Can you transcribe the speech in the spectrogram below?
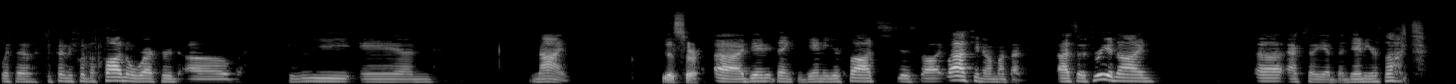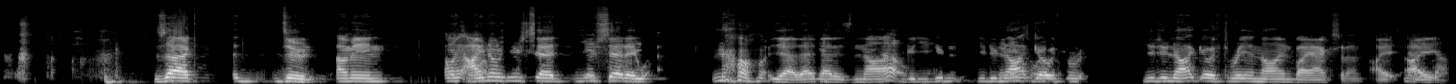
with a to finish with a final record of three and nine. Yes, sir. Uh, Danny, thank you, Danny. Your thoughts? Just uh, well, actually, no, I'm not done. Uh, so three and nine. Uh, actually, yeah, then Danny, your thoughts? Zach, dude, I mean, I, It's I know you said you It's said a no, yeah, that that is not No. good. You do you do It not go through you do not go three and nine by accident. I No, I no.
